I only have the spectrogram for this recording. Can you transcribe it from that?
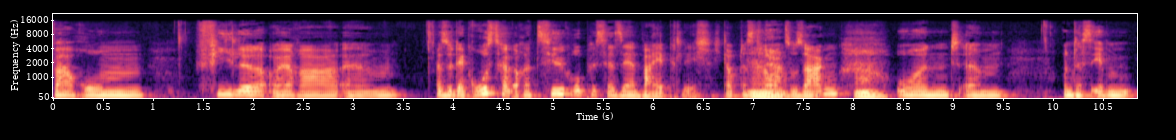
Warum viele eurer, ähm, also der Großteil eurer Zielgruppe ist ja sehr weiblich. Ich glaube, das kann ja. man so sagen. Mhm. Und, ähm, und dass eben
